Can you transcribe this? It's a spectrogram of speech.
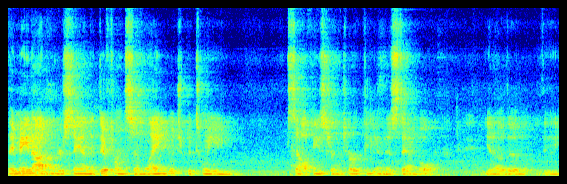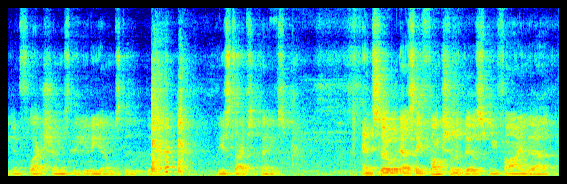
they may not understand the difference in language between southeastern Turkey and Istanbul. You know, the, the inflections, the idioms, the, the, these types of things. And so as a function of this, we find that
